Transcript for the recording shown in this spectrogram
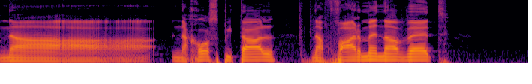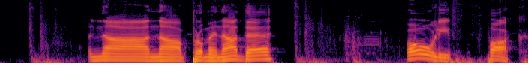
na, na hospital, na farmę nawet, na, na promenadę. Holy fuck.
